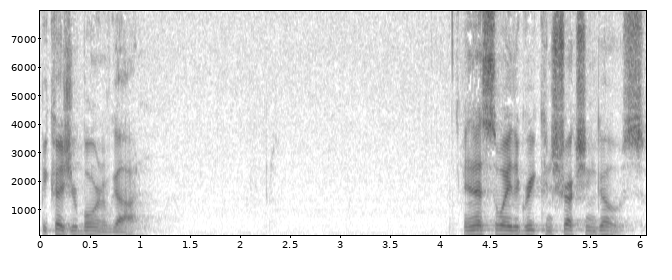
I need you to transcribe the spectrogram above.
because you're born of God. And that's the way the Greek construction goes.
